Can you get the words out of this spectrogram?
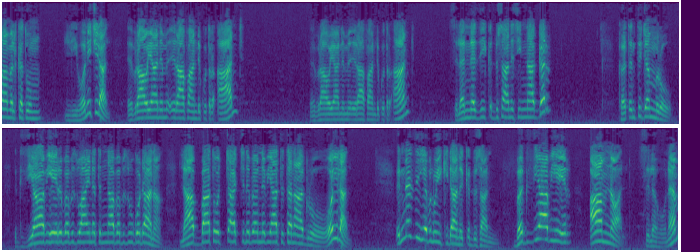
ማመልከቱም ሊሆን ይችላል። ዕብራውያን ምዕራፍ አንድ ቁጥር አንድ ዕብራውያን ምዕራፍ አንድ ቁጥር አንድ ስለ እነዚህ ቅዱሳን ሲናገር ከጥንት ጀምሮ እግዚአብሔር በብዙ ዐይነትና በብዙ ጐዳና ለአባቶቻችን በነቢያት ተናግሮ ይላል። እነዚህ የብሉይ ኪዳን ቅዱሳን በእግዚአብሔር አምነዋል። ስለሆነም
